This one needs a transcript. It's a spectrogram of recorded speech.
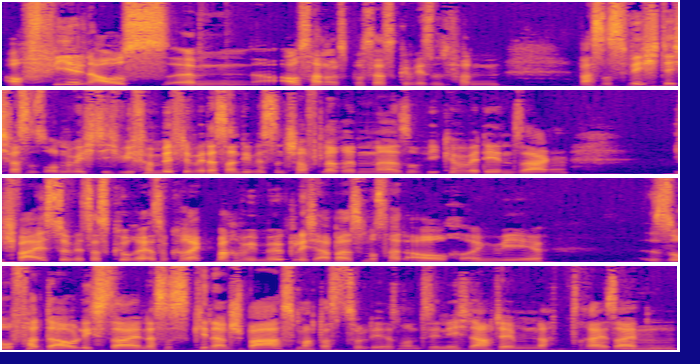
auch vielen Aus, ähm, Aushandlungsprozess gewesen von was ist wichtig, was ist unwichtig, wie vermitteln wir das an die Wissenschaftlerinnen, also wie können wir denen sagen, ich weiß, du wirst das so korrekt machen wie möglich, aber es muss halt auch irgendwie so verdaulich sein, dass es Kindern Spaß macht, das zu lesen und sie nicht nach dem, nach drei Seiten mhm.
